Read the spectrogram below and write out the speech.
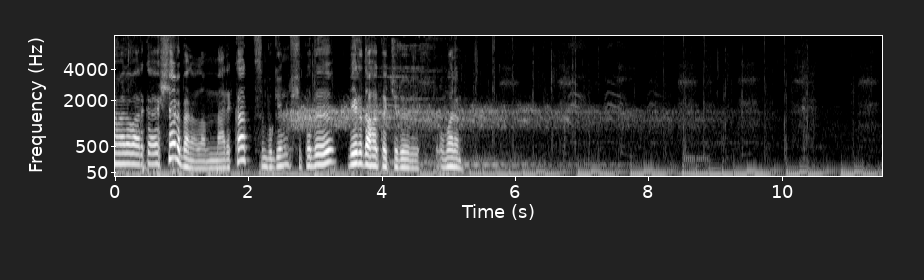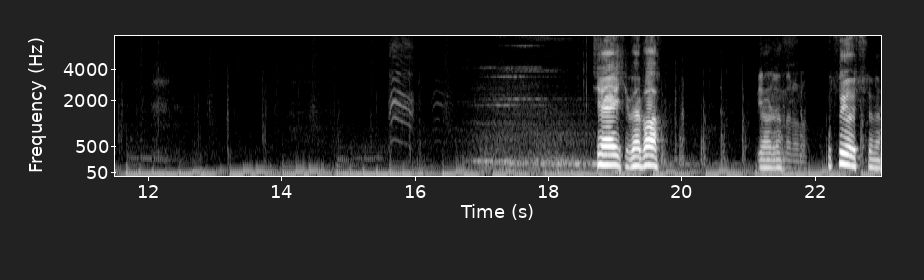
merhaba arkadaşlar ben olan Merkat. Bugün Şıpıdığı bir daha kaçırıyoruz umarım. Şey veba Bilmiyorum Gördüm. ben onu. tutuyor üstüne.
